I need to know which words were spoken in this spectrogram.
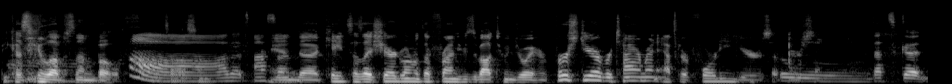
because he loves them both. Aww, That's awesome. That's awesome. And uh, Kate says I shared one with a friend who's about to enjoy her first year of retirement after 40 years of nursing. That's good.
